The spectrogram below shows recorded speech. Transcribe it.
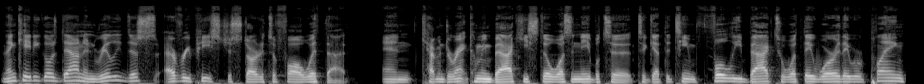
And then KD goes down, and really just every piece just started to fall with that. And Kevin Durant coming back, he still wasn't able to to get the team fully back to what they were. They were playing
